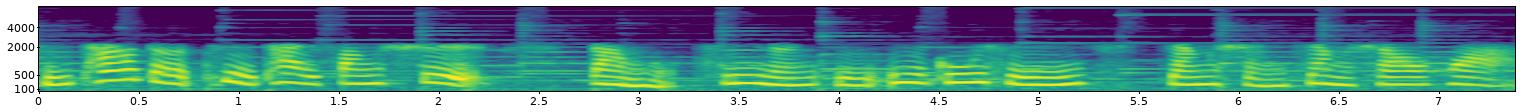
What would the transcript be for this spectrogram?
其他的替代方式，但母亲能一意孤行，将神像烧化。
